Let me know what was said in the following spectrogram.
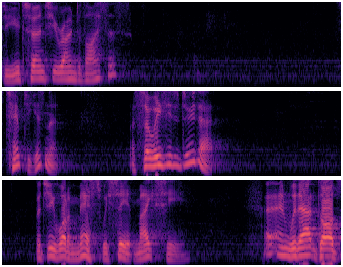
do you turn to your own devices? It's tempting, isn't it? It's so easy to do that. But gee, what a mess we see it makes here. And without God's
